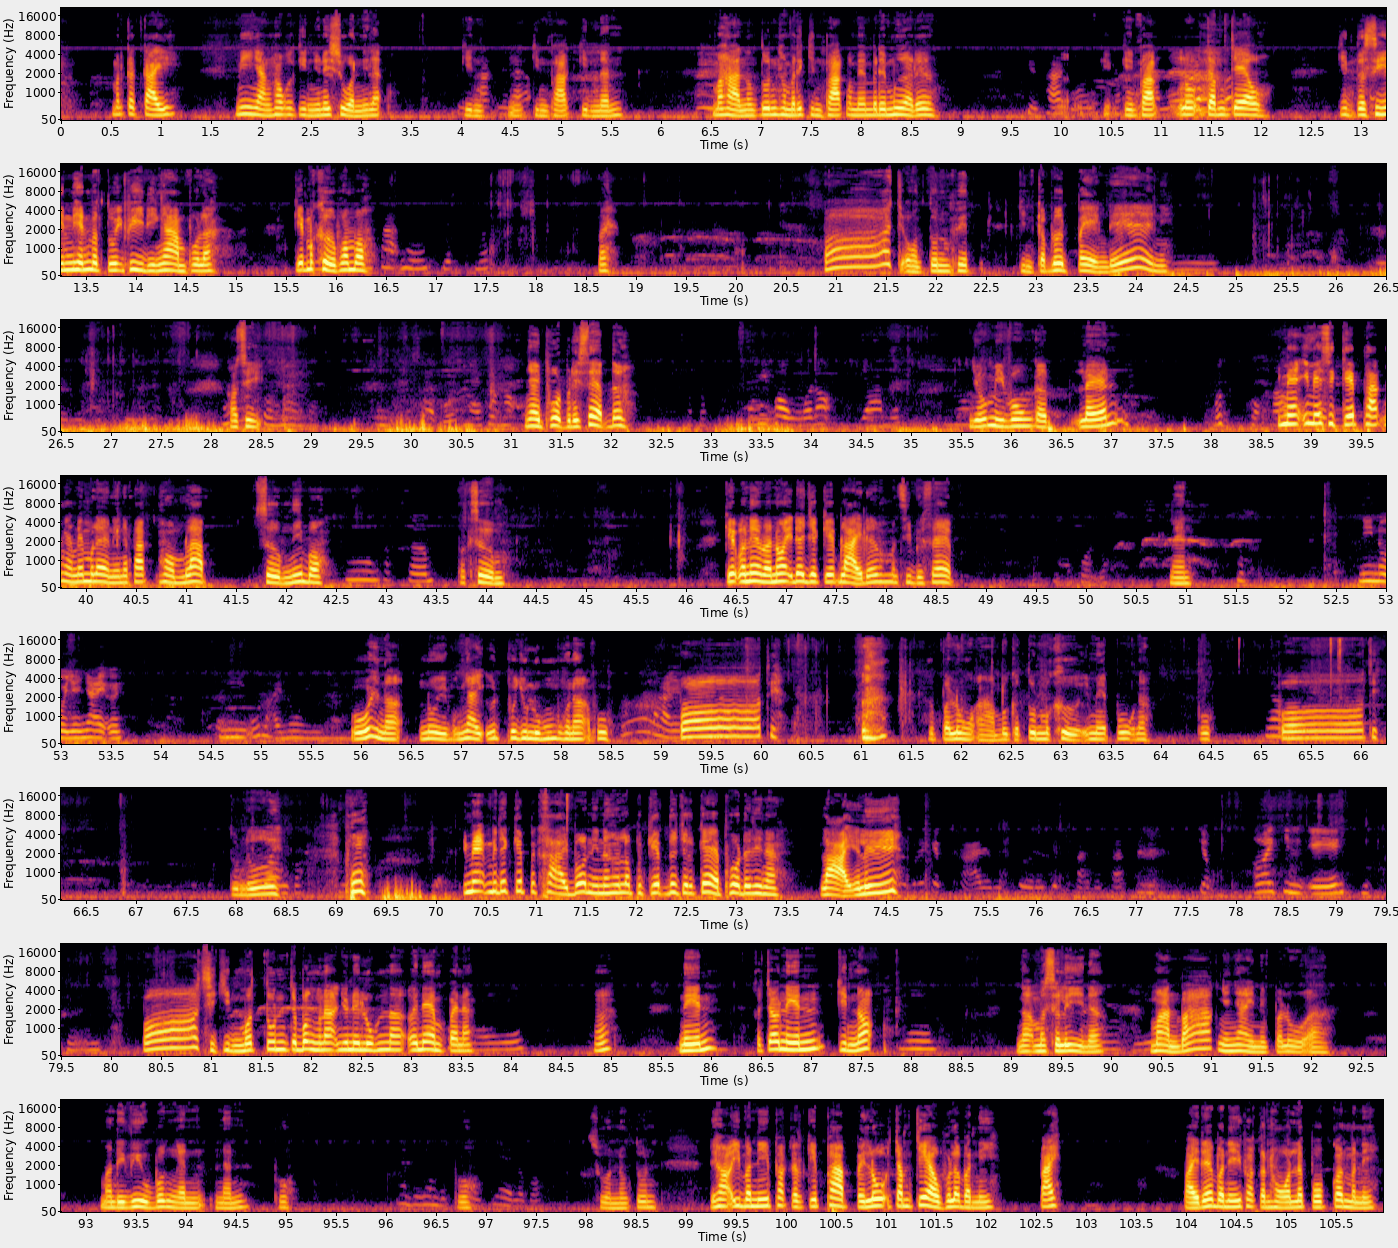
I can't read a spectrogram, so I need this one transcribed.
มันก็ไกลมีหยังเฮาก็กินอยู่ในสวนนี่แหละ กินกินพักกินนั้น มาหาน้องตุ้นเขาไม่ได้กินพักนะแม่ไม่ได้เมื่อเด้อคือข้าวโอ้ยกินกินพักโลจำแจวกินแตัวซีนเห็นมาตุยพี่ดีงามพูนละเก็บมะเขือพร้อมบ่ข้าวนี่เก็บหมดป้าดจะอ่อนต้นเพชรกินกับเลือดแป้งเด้นี่เขาสิใหญ่โพดไปได้แซ่บเด้อ มีบงวะเนาะย่านเลย โยมีวงกับแลนอีแม่อีแม่สิเก็บพักอย่างได้มาแรงนี่นะพักหอมลาบเสริมนี่บ่อืมผักเสริมผักเสริม เก็บอันนี้ละน้อยเด้ออย่าเก็บหลายเด้อมันสิบ่แซ่บแม่นนี่หน่วยใหญ่ๆเอ้ยมีอู้หลายหน่วยโอ้ยนะหน่วยบักใหญ่อึดผู้อยู่หลุมพุ่นน่ะผู้หลายปอติเฮ้ยปลาลุงอ่าเบิกกระตุนมะเขือไอแม่ปุนะ ปุปอติตุนเอ้ยผู้ไอแม่ไม่ได้เก็บไปขายบ่นี่นะเฮ้ยเราไปเก็บได้จะได้แก้โพดได้ดินะหลายอะไรไม่ได้เก็บขายเลยมันเคยได้เก็บขายไปพักเก็บเอาไว้กินเองปอสิกินหมดตุนจะเบิ่งนะอยู่ในหลุมนะเอ้ยแนมไปนะฮะเน้นเขาเจ้าเน้นกินเนาะนะมาสลีนะม่านบากใหญ่ๆนี่ปลาลูอะมารีวิวเบิ่งกันนั้นผู้ ปู ส่วนน้องตุนเดี๋ยวเฮาอีบันนี้พักกันเก็บภาพไปโลจำแจ้วพุ่นละบันนี้ ไป ไปได้อบันนี้พักกันฮอนแล้วปบก้อนบันนี้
